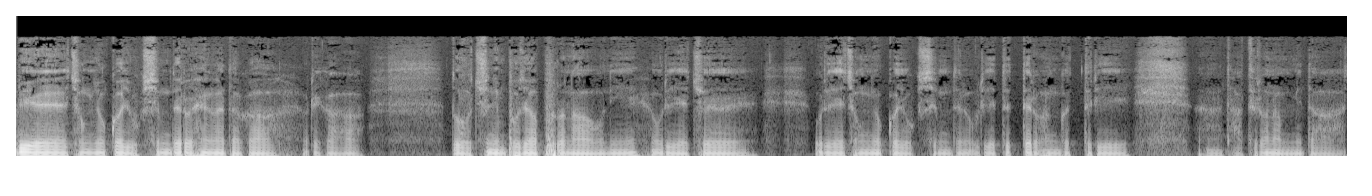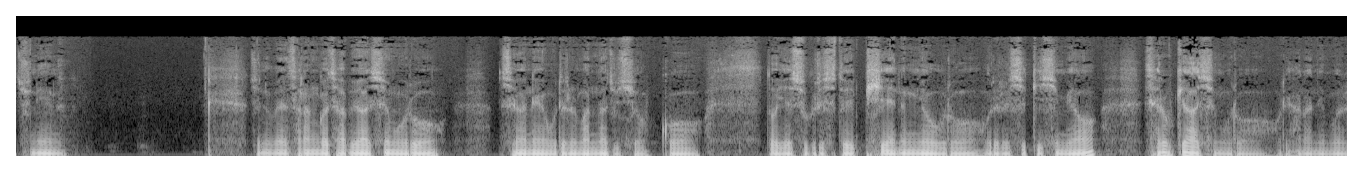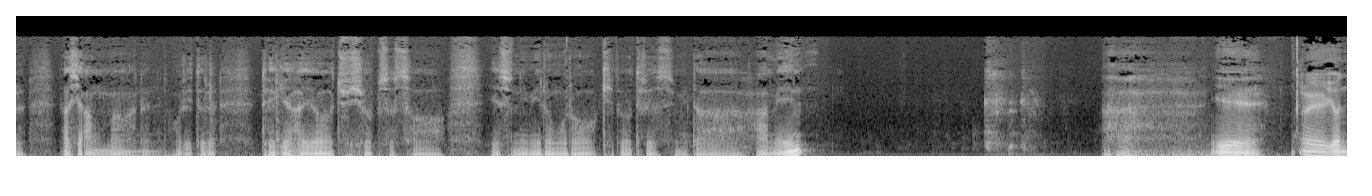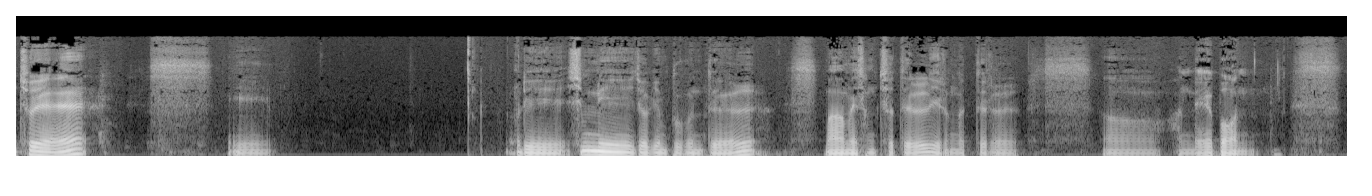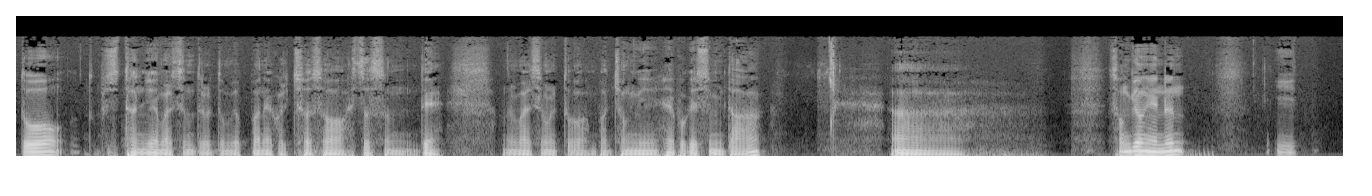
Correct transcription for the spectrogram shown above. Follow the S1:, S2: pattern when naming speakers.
S1: 우리의 정욕과 욕심대로 행하다가 우리가 또 주님 보좌 앞으로 나오니 우리의 죄, 우리의 정욕과 욕심들, 우리의 뜻대로 한 것들이 아, 다 드러납니다. 주님, 주님의 사랑과 자비하심으로 시간에 우리를 만나 주시옵고 또 예수 그리스도의 피의 능력으로 우리를 씻기시며 새롭게 하심으로 우리 하나님을 다시 악망하는 우리들 되게 하여 주시옵소서 예수님 이름으로 기도드렸습니다. 아멘. 아, 예, 예 연초에 이 우리 심리적인 부분들, 마음의 상처들 이런 것들을 어, 한 네 번, 또 비슷한 류의 말씀들을 또 몇 번에 걸쳐서 했었었는데, 오늘 말씀을 또 한번 정리해 보겠습니다. 아, 성경에는 이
